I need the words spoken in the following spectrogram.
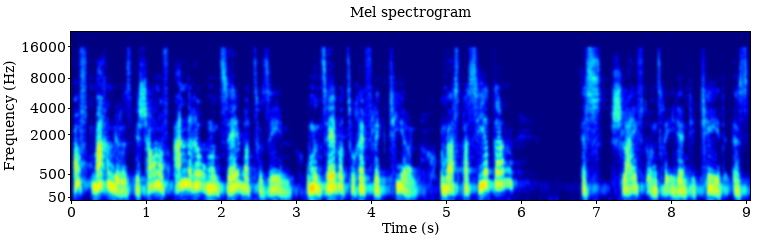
oft machen wir das, wir schauen auf andere, um uns selber zu sehen, um uns selber zu reflektieren. Und was passiert dann? Es schleift unsere Identität, es,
